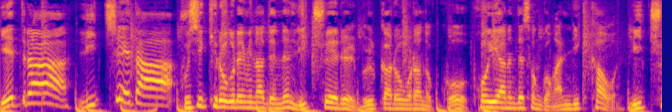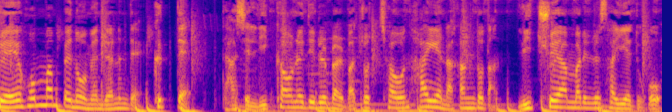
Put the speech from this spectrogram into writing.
얘들아, 리추에다! 90kg이나 되는 리추에를 물가로 몰아넣고 포위하는 데 성공한 리카온. 리추에의 혼만 빼놓으면 되는데 그때 다시 리카온의 뒤를 밟아 쫓아온 하이에나 강도단. 리추에 한 마리를 사이에 두고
